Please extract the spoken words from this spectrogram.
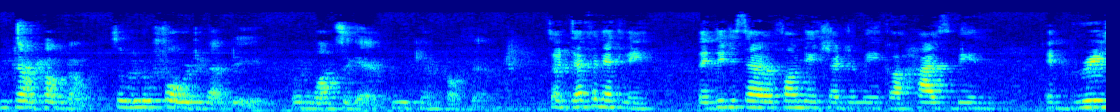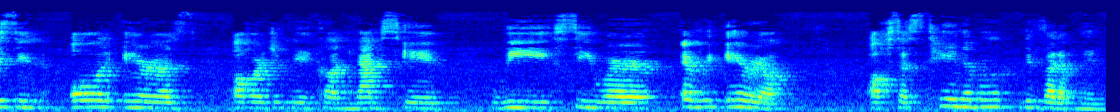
we can't hug now. So we look forward to that day when once again we can hug them. So definitely, the Digicel Foundation Jamaica has been embracing all areas of our Jamaican landscape. We see where every area of sustainable development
